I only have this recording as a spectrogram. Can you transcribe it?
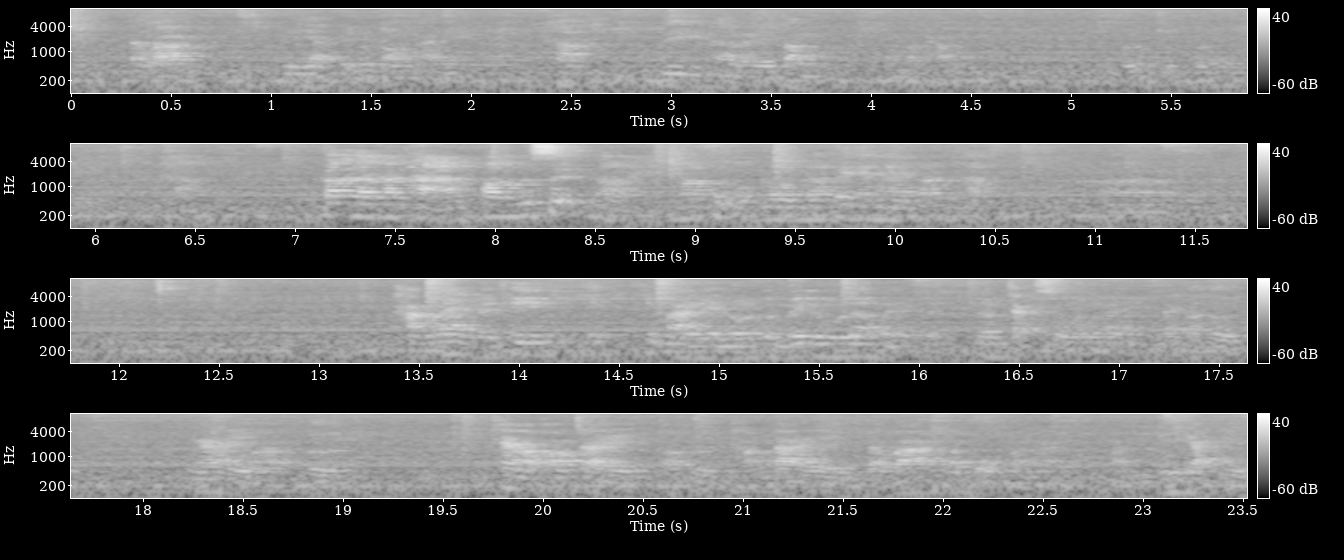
ำแต่ว่าไม่อยากเป็นลูกน้องใครครับ ดีคก็รับเลยต้องมาทำธุรกิจตัวเองครับ ก็จะมาถามความรู้สึกหน่อย มาฝึกอบรมแล้วเป็นยังไงบ้างครับอ่าครั้งแรกเลยที่ที่ที่มาเรียนรู้คือไม่รู้เรื่องเลยเริ่มจากศูนย์เลย แต่ก็คือง่ายอยู่ครับคือแค่เราเข้าใจก็คือทำได้เลย แต่ว่าระบบมันอะมันยุ่งยากอยู่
